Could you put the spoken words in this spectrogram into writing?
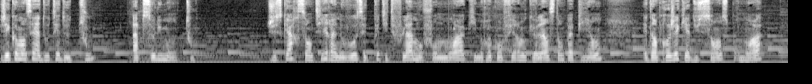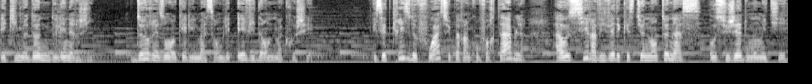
j'ai commencé à douter de tout, absolument tout. Jusqu'à ressentir à nouveau cette petite flamme au fond de moi qui me reconfirme que l'instant papillon est un projet qui a du sens pour moi et qui me donne de l'énergie. Deux raisons auxquelles il m'a semblé évident de m'accrocher. Et cette crise de foi super inconfortable a aussi ravivé des questionnements tenaces au sujet de mon métier.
